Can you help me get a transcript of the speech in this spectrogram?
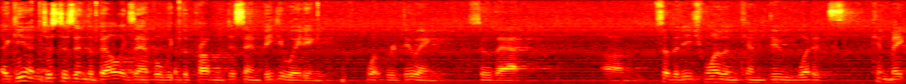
again, just as in the bell example, we have the problem of disambiguating what we're doing so that um, so that each one of them can do what it's can make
